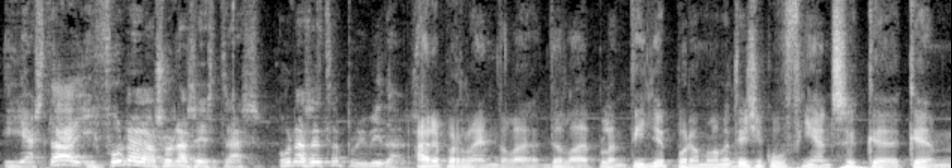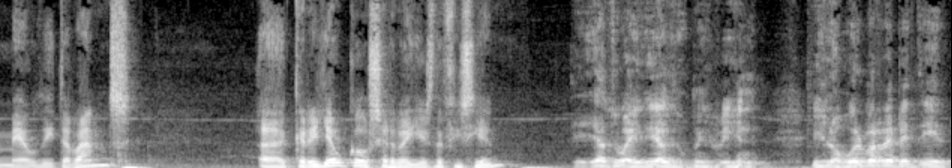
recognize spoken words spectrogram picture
i ja està, i fora les hores extras, hores extras prohibides. Ara parlem de la, de la plantilla, però amb la mateixa confiança que, que m'heu dit abans, eh, creieu que el servei és deficient? Ya te voy a ir al 2020 y lo vuelvo a repetir.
